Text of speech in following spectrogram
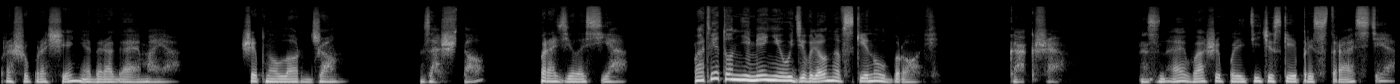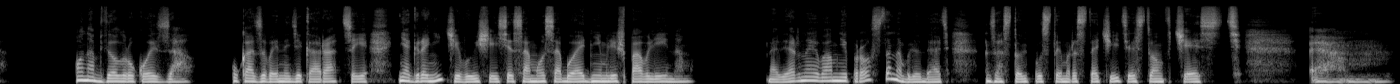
«Прошу прощения, дорогая моя», — шепнул лорд Джон. «За что?» — поразилась я. В ответ он не менее удивленно вскинул бровь. «Как же, зная ваши политические пристрастия, он обвел рукой зал, указывая на декорации, не ограничивающиеся само собой одним лишь павлином. Наверное, вам не просто наблюдать за столь пустым расточительством в честь... Эм,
